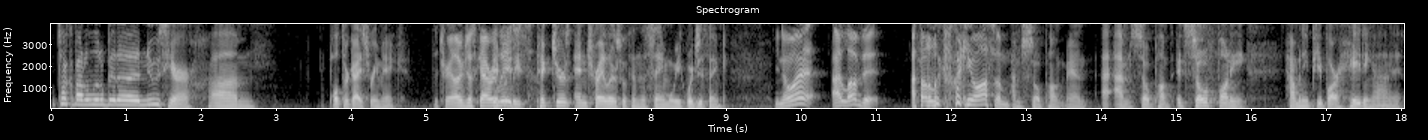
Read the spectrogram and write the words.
we'll talk about a little bit of news here. Um, Poltergeist remake. The trailer just got released. released pictures and trailers within the same week. What'd you think? You know what? I loved it. I thought it looked fucking awesome. I'm so pumped, man. I- I'm so pumped. It's so funny how many people are hating on it.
